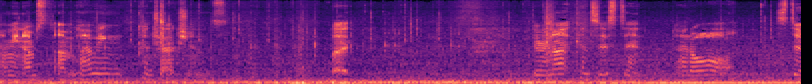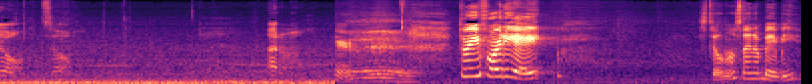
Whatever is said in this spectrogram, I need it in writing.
I mean, I'm I'm having contractions, but they're not consistent at all. Still, so I don't know. Here. 3:48. Still no sign of baby,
